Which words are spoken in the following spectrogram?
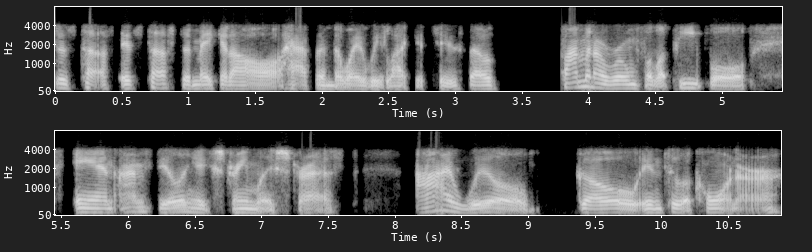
just tough. It's tough to make it all happen the way we like it to. So if I'm in a room full of people and I'm feeling extremely stressed, I will go into a corner.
